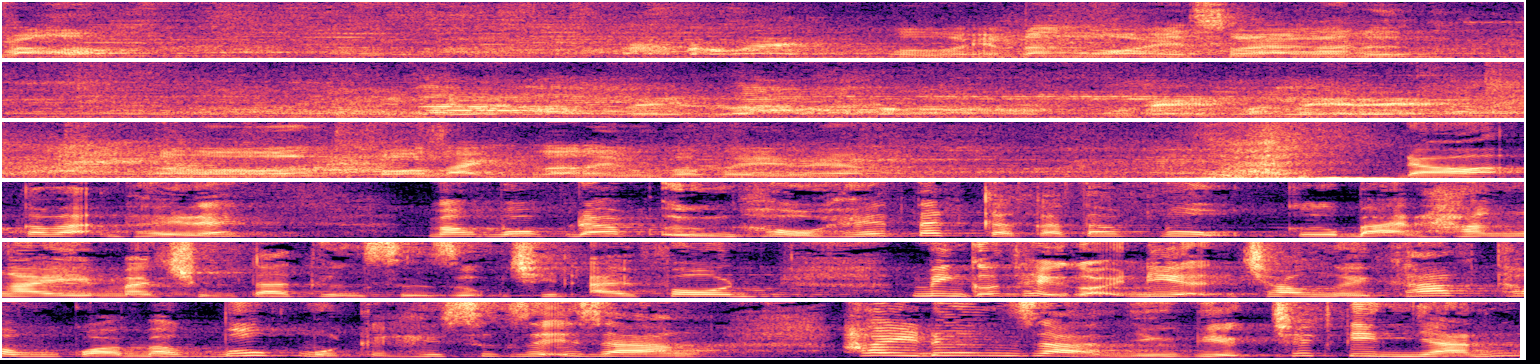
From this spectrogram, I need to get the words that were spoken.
Anh Bằng à? Ừ, em đang ngoài Soya Garden Ờ, có rảnh ra đây uống cà phê với em Đó, các bạn thấy đấy. MacBook đáp ứng hầu hết tất cả các tác vụ cơ bản hàng ngày mà chúng ta thường sử dụng trên iPhone. Mình có thể gọi điện cho người khác thông qua MacBook một cách hết sức dễ dàng, hay đơn giản như việc check tin nhắn,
